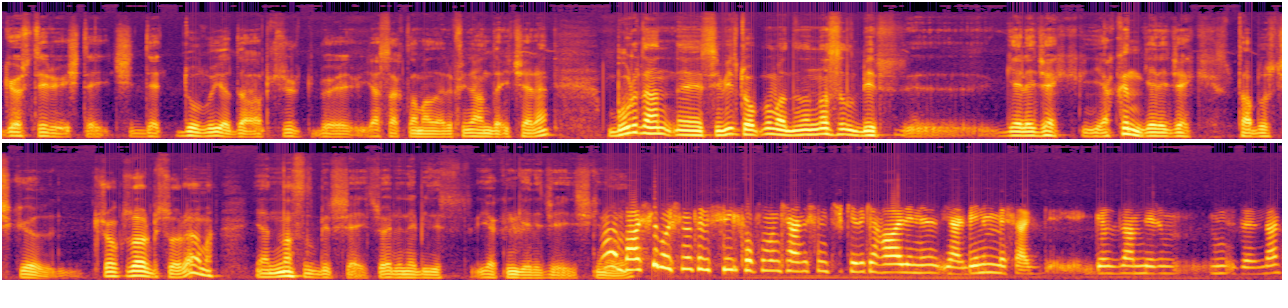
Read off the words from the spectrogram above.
gösteriyor işte şiddet dolu ya da absürt böyle yasaklamaları filan da içeren. Buradan e, sivil toplum adına nasıl bir e, gelecek, yakın gelecek tablosu çıkıyor? Çok zor bir soru ama Yani nasıl bir şey söylenebilir yakın geleceğe ilişkin Ha, başlı başına tabii sivil toplumun kendisinin Türkiye'deki halini yani benim mesela gözlemlerimin üzerinden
